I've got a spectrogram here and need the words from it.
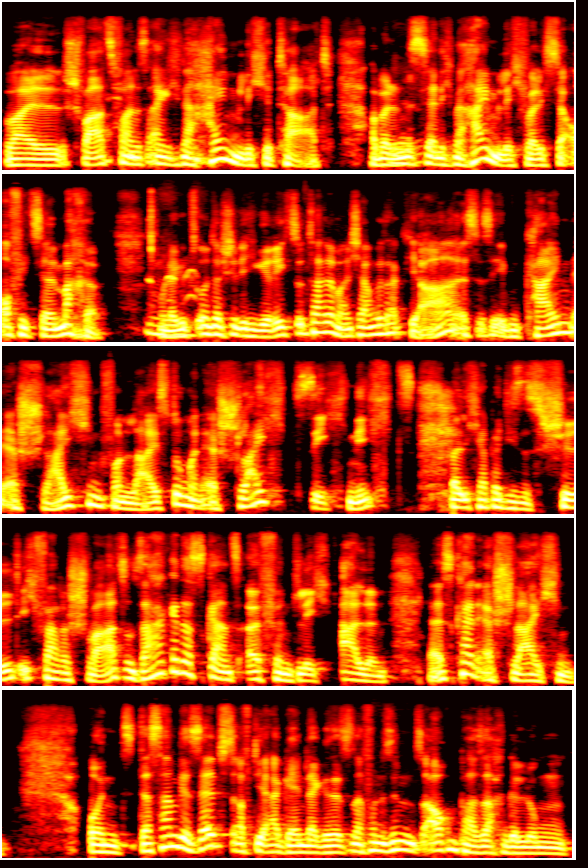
weil schwarz fahren ist eigentlich eine heimliche Tat. Aber dann ist es ja nicht mehr heimlich, weil ich es ja offiziell mache. Und da gibt es unterschiedliche Gerichtsurteile. Manche haben gesagt, ja, es ist eben kein Erschleichen von Leistung. Man erschleicht sich nichts, weil ich habe ja dieses Schild, ich fahre schwarz und sage das ganz öffentlich allen. Da ist kein Erschleichen. Und das haben wir selbst auf die Agenda gesetzt. Und davon sind uns auch ein paar Sachen gelungen.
